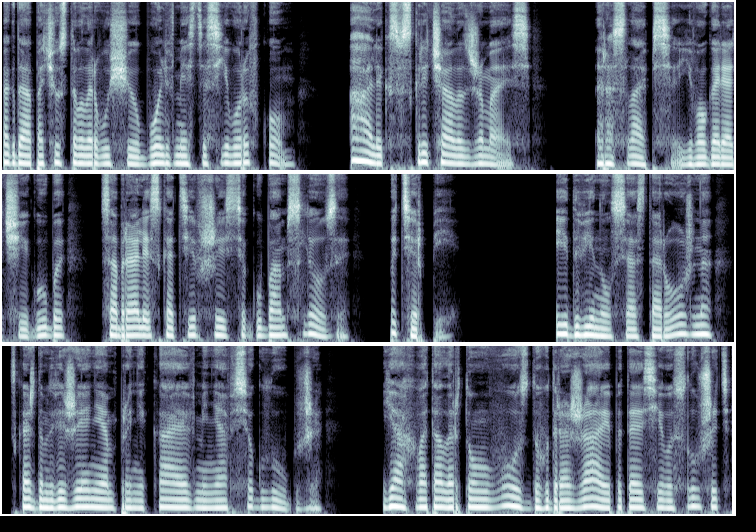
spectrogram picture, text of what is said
когда почувствовала рвущую боль вместе с его рывком. «Алекс!» — вскричала, сжимаясь. «Расслабься!» — его горячие губы собрали скатившиеся к губам слезы. «Потерпи!» И двинулся осторожно, с каждым движением проникая в меня все глубже. Я хватала ртом воздух, дрожа и пытаясь его слушать,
